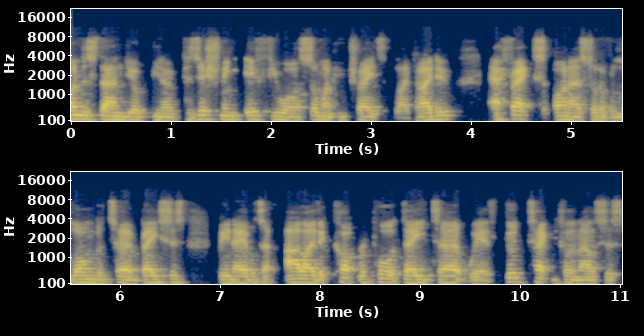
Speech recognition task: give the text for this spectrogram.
understand your you know positioning if you are someone who trades like I do FX on a sort of longer term basis being able to ally the COT report data with good technical analysis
